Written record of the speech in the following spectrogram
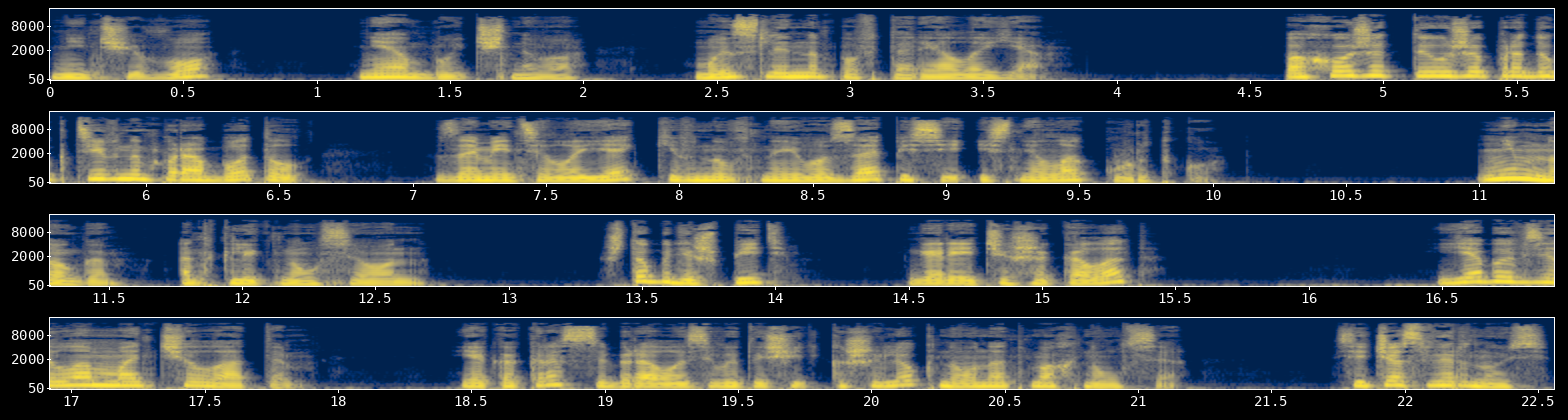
Ничего необычного мысленно повторяла я. «Похоже, ты уже продуктивно поработал», — заметила я, кивнув на его записи и сняла куртку. «Немного», — откликнулся он. «Что будешь пить? Горячий шоколад?» «Я бы взяла матча-латте». Я как раз собиралась вытащить кошелек, но он отмахнулся. «Сейчас вернусь».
